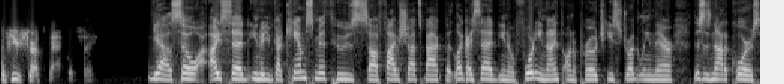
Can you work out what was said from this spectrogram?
a few shots back, let's say. Yeah, so I said, you know, you've got Cam Smith who's uh, five shots back, but like I said, you know, 49th on approach, he's struggling there. This is not a course,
